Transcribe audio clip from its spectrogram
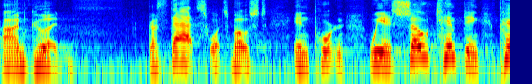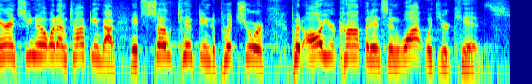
I'm good. Because that's what's most important. We are so tempting. Parents, you know what I'm talking about. It's so tempting to put your put all your confidence in what with your kids?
